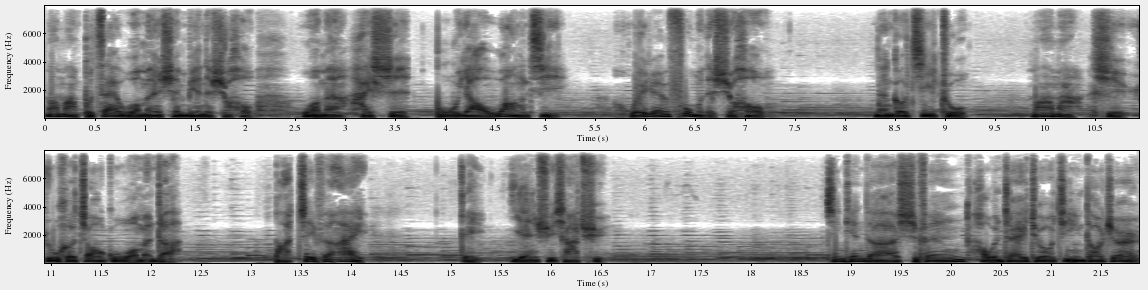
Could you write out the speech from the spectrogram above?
妈妈不在我们身边的时候，我们还是不要忘记，为人父母的时候，能够记住妈妈是如何照顾我们的，把这份爱给延续下去。今天的十分好文摘就进行到这儿，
